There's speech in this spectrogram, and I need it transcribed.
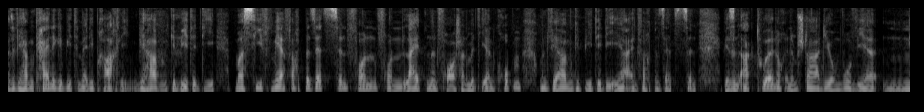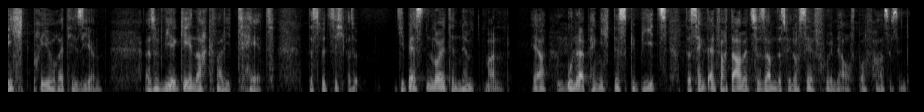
Also wir haben keine Gebiete mehr, die brach liegen. Wir haben Gebiete, die massiv mehrfach besetzt sind von, von leitenden Forschern mit ihren Gruppen und wir haben Gebiete, die eher einfach besetzt sind. Wir sind aktuell noch in einem Stadium, wo wir nicht priorisieren. Also wir gehen nach Qualität. Das wird sich, also die besten Leute nimmt man ja, mhm. unabhängig des Gebiets. Das hängt einfach damit zusammen, dass wir noch sehr früh in der Aufbauphase sind.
